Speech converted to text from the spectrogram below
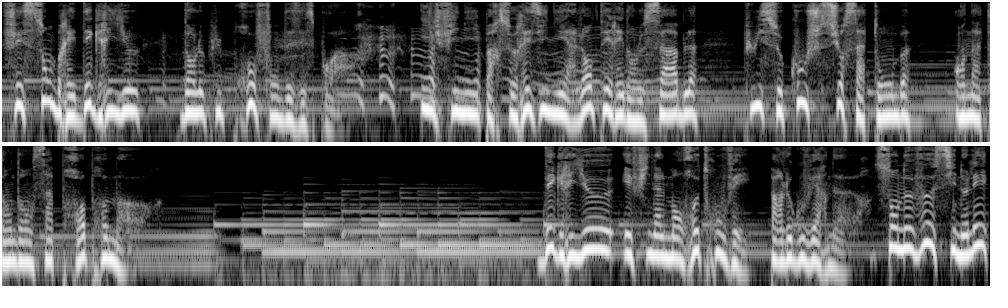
fait sombrer Desgrieux dans le plus profond désespoir. Il finit par se résigner à l'enterrer dans le sable, puis se couche sur sa tombe en attendant sa propre mort. Desgrieux est finalement retrouvé par le gouverneur son neveu Sinelé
